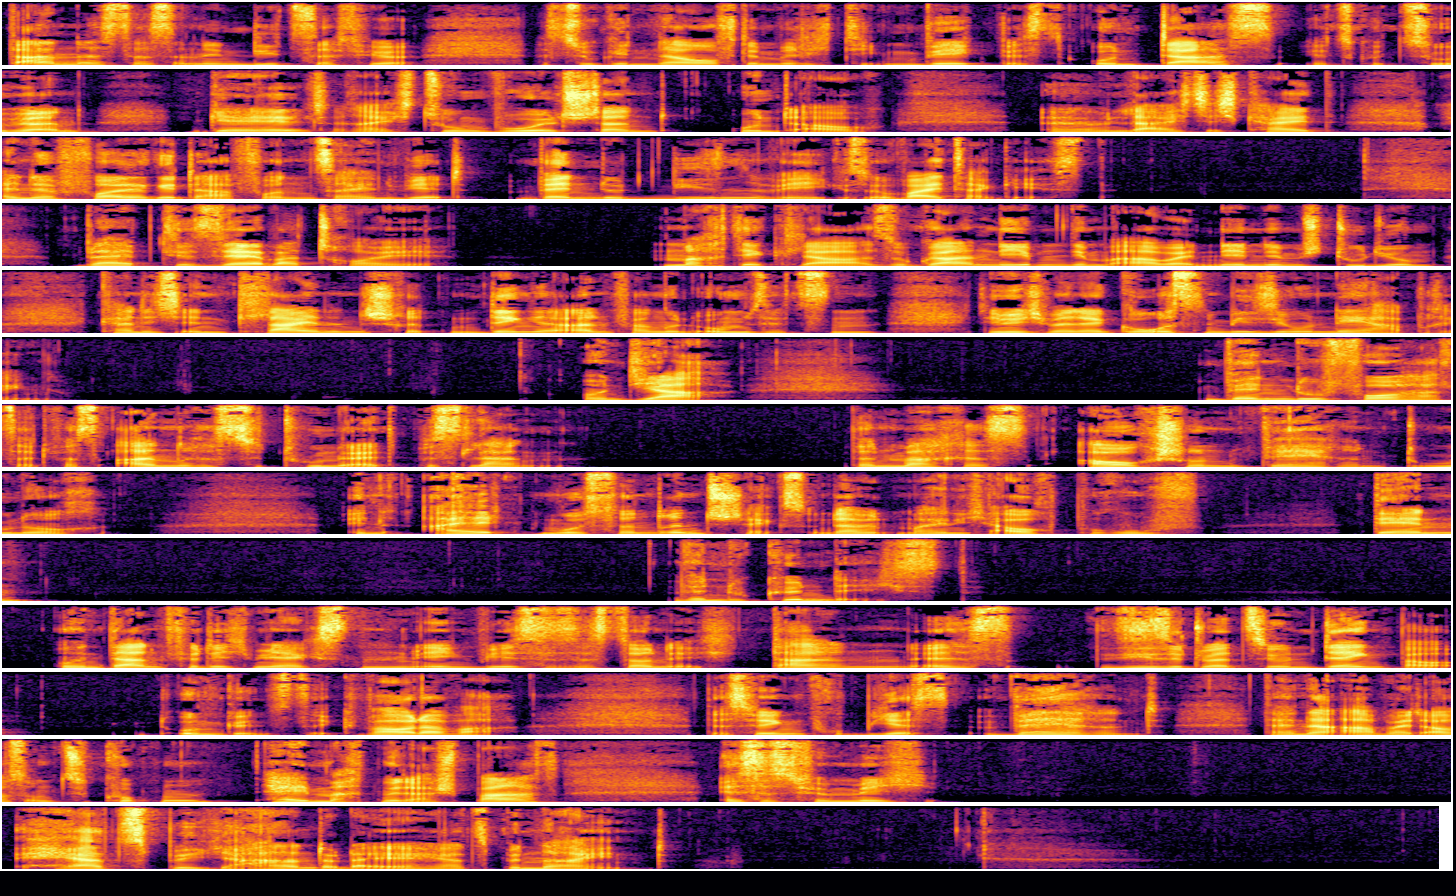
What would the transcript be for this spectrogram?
dann ist das ein Indiz dafür, dass du genau auf dem richtigen Weg bist. Und das, jetzt gut zuhören, Geld, Reichtum, Wohlstand und auch äh, Leichtigkeit eine Folge davon sein wird, wenn du diesen Weg so weitergehst. Bleib dir selber treu. Mach dir klar, sogar neben dem Arbeit, neben dem Studium, kann ich in kleinen Schritten Dinge anfangen und umsetzen, die mich meiner großen Vision näher bringen. Und ja, wenn du vorhast, etwas anderes zu tun als bislang, dann mach es auch schon während du noch in alten Mustern drinsteckst. Und damit meine ich auch Beruf. Denn wenn du kündigst und dann für dich merkst, hm, irgendwie ist es das doch nicht, dann ist die Situation denkbar ungünstig, wahr oder wahr. Deswegen probier es während deiner Arbeit aus, um zu gucken, hey, macht mir das Spaß? Ist es für mich herzbejahend oder eher herzbeneint?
